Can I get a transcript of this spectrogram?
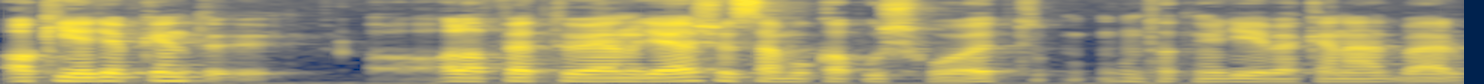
aki egyébként alapvetően ugye első számú kapus volt, mondhatni, hogy éveken át, bár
